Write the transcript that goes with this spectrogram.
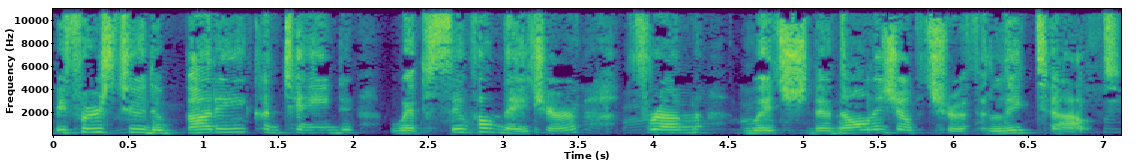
refers to the body contained with sinful nature from which the knowledge of truth leaked out.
